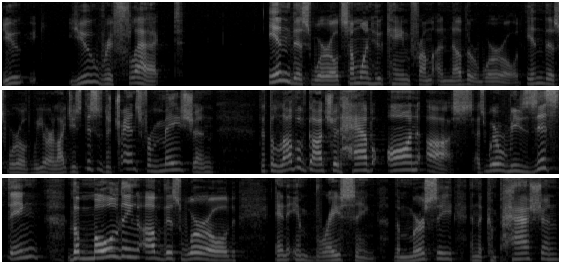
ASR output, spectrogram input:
You, you reflect in this world someone who came from another world. In this world, we are like Jesus. This is the transformation that the love of God should have on us as we're resisting the molding of this world and embracing the mercy and the compassion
